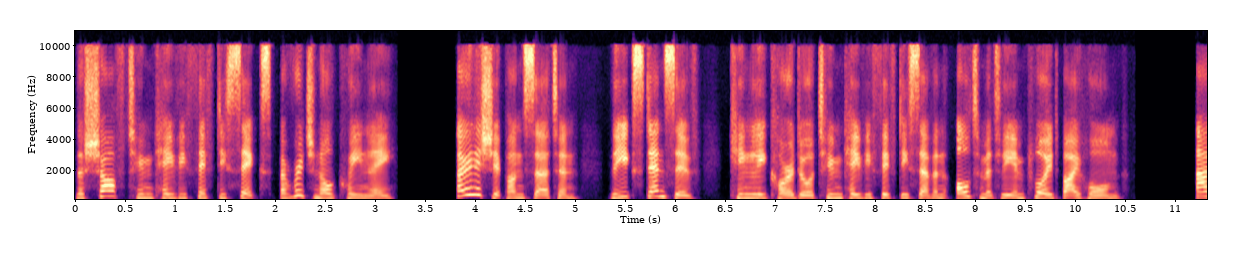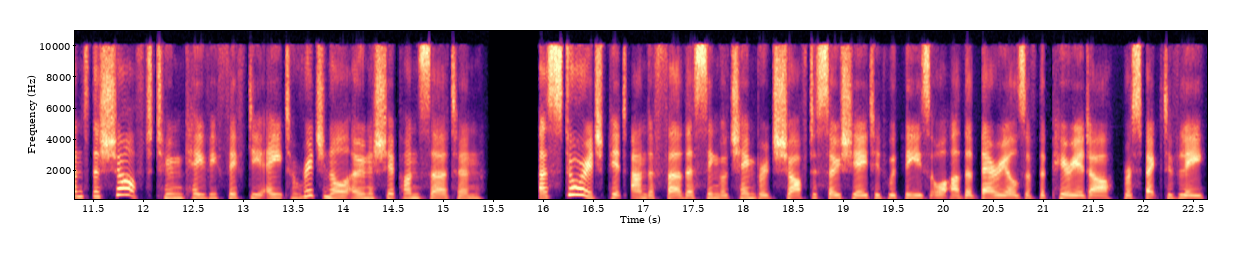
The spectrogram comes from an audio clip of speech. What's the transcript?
the shaft tomb KV56, original queenly. Ownership uncertain, the extensive, Kingly Corridor Tomb KV57 ultimately employed by Horn. And the shaft tomb KV58 original ownership uncertain. A storage pit and a further single-chambered shaft associated with these or other burials of the period are, respectively,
